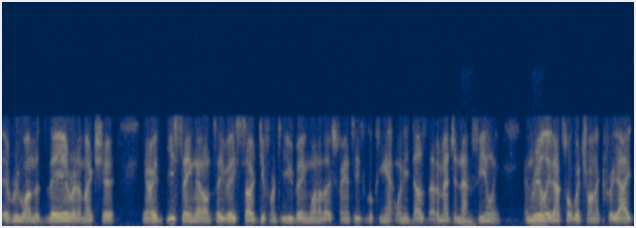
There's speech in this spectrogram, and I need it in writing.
everyone that's there, and it makes you, you know, you seeing that on TV is so different to you being one of those fans he's looking at when he does that. Imagine that mm. feeling, and really that's what we're trying to create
